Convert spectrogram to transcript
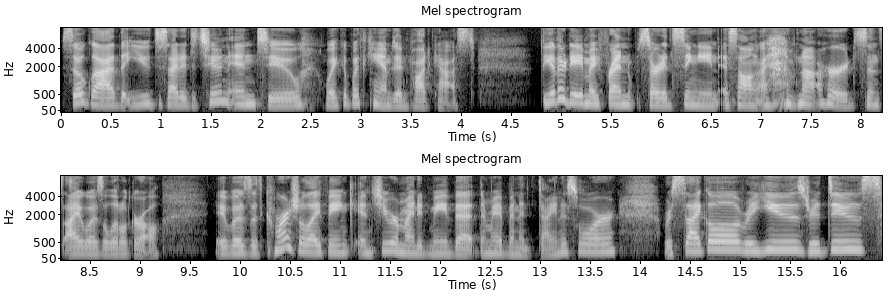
So glad that you decided to tune into Wake Up with Camden podcast. The other day, my friend started singing a song I have not heard since I was a little girl. It was a commercial, I think, and she reminded me that there may have been a dinosaur. Recycle, reuse, reduce,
